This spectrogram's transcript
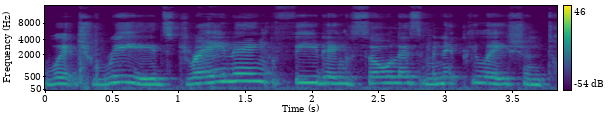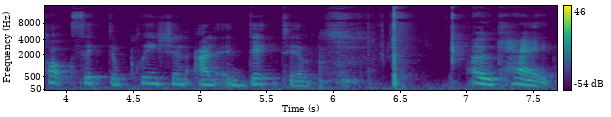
which reads draining, feeding, soulless, manipulation, toxic, depletion, and addictive. Okay,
